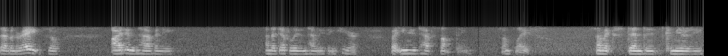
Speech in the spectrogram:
seven or eight, so I didn't have any, and I definitely didn't have anything here. But you needed to have something, someplace, some extended community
